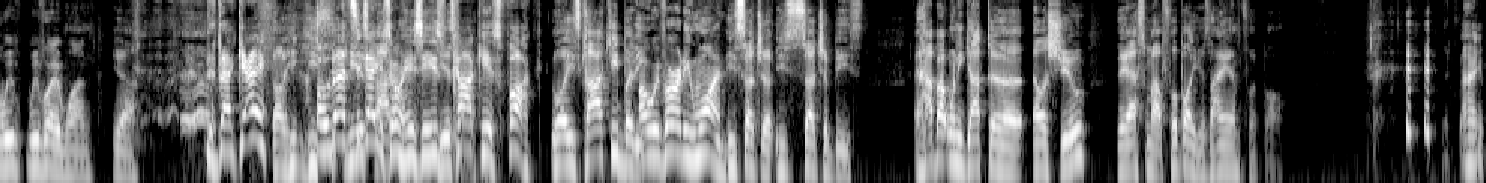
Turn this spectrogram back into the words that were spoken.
we've we've already won, yeah." Did that guy? Oh, he- he's- oh, that's he the guy. cocky. So he's, he's He cocky, cocky. as fuck. Well, he's cocky, but he, Oh, we've already won. He's such a he's such a beast. And how about when he got to LSU? They asked him about football. He goes, "I am football." All right,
